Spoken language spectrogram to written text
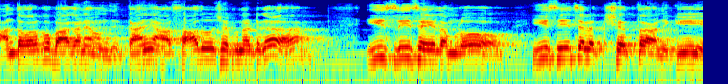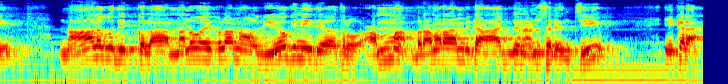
అంతవరకు బాగానే ఉంది. కానీ ఆ సాధువు చెప్పినట్టుగా ఈ శ్రీశైలంలో ఈ శ్రీశైల క్షేత్రానికి నాలుగు దిక్కుల నలువైపులా నాలుగు యోగిని దేవతలు అమ్మ భ్రమరాంబిక ఆజ్ఞను అనుసరించి ఇక్కడ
